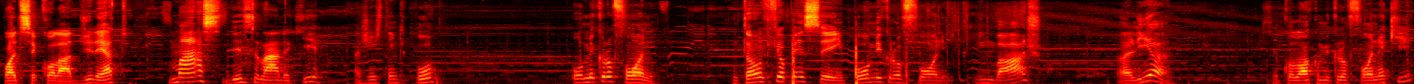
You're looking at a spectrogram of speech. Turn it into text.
pode ser colado direto, mas desse lado aqui a gente tem que pôr o microfone. Então o que, eu pensei? Em pôr o microfone embaixo, ali ó. Eu coloco o microfone aqui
